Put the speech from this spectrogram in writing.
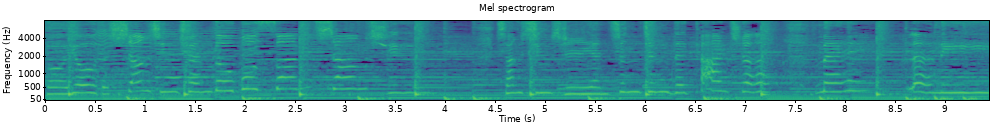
所有的伤心全都。伤心是眼睁睁的看着没了你。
